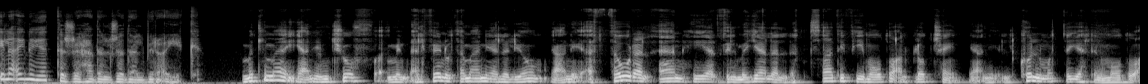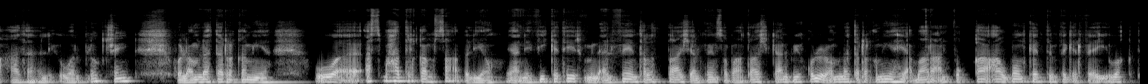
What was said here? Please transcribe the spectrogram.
إلى أين يتجه هذا الجدل برأيك؟ مثل ما يعني نشوف من 2008 لليوم يعني الثورة الآن هي في المجال الاقتصادي في موضوع البلوك تشين يعني الكل متجه للموضوع هذا اللي هو البلوك تشين والعملات الرقمية وأصبحت رقم صعب اليوم. يعني في كثير من 2013 2017 كانوا بيقولوا العملات الرقمية هي عبارة عن فقاعة وممكن تنفجر في أي وقت.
